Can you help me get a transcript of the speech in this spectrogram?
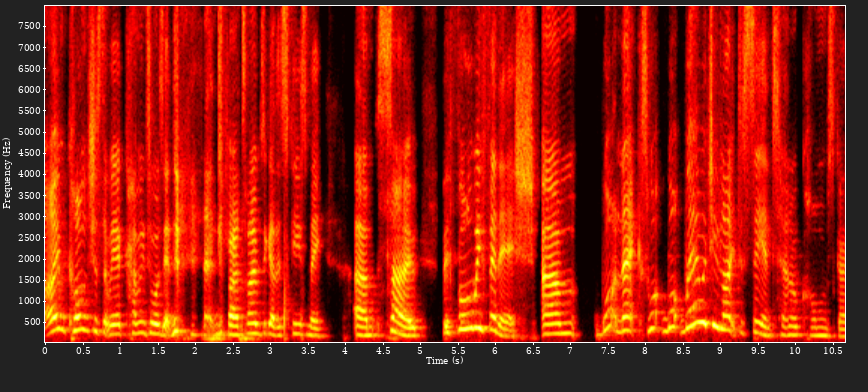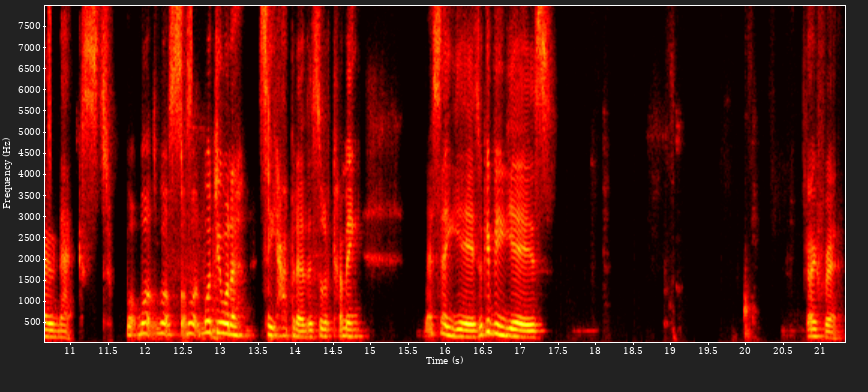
I'm conscious that we are coming towards the end of our time together. Excuse me. Um, so before we finish, um, what next? What what where would you like to see internal comms go next? What what what's what, what do you want to see happen over the sort of coming, let's say years? We'll give you years. Go for it.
